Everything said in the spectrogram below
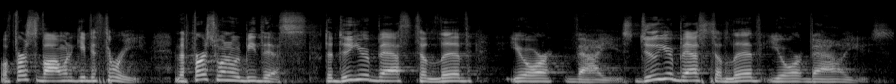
Well, first of all, I want to give you three. And the first one would be this to do your best to live your values. Do your best to live your values.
